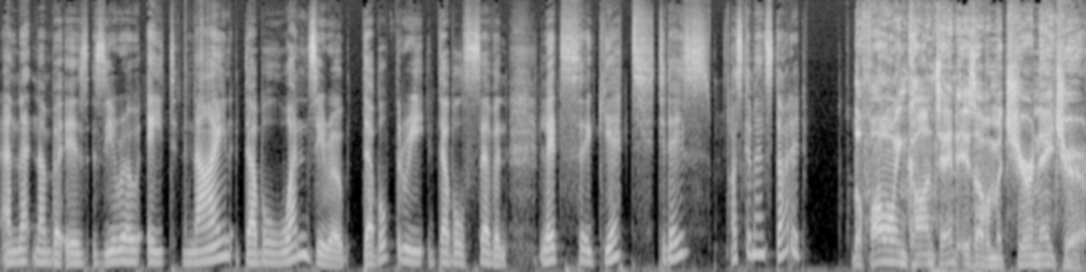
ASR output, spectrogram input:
And that number is 089 110 Let's uh, get today's Ask a Man started. The following content is of a mature nature.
